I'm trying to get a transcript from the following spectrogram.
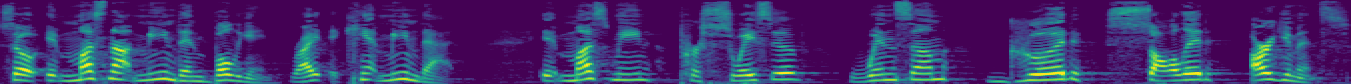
So it must not mean then bullying, right? It can't mean that. It must mean persuasive, winsome, good, solid arguments.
